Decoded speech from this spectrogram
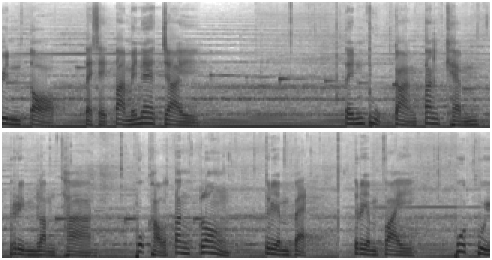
วินตอบ แต่สายตาไม่แน่ใจ เต็นท์ถูกกางตั้งแคมป์ริมลำธารพวกเขาตั้งกล้อง เตรียมแบต เตรียมไฟ พูดคุย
